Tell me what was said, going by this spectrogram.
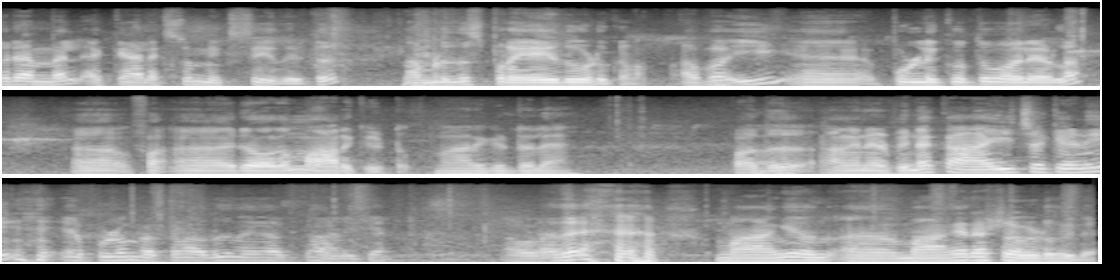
ഒരു എം എൽ എക്കാലക്സും മിക്സ് ചെയ്തിട്ട് നമ്മളിത് സ്പ്രേ ചെയ്ത് കൊടുക്കണം. അപ്പോൾ ഈ പുള്ളിക്കുത്ത് പോലെയുള്ള രോഗം മാറിക്കിട്ടും മാറി കിട്ടും അല്ലേ? അപ്പോൾ അത് അങ്ങനെയാണ്. പിന്നെ കായ്ച്ചക്കണി എപ്പോഴും വെക്കണം. അത് നിങ്ങൾക്ക് കാണിക്കാം. അവിടെ മാങ്ങ മാങ്ങ രക്ഷപ്പെടൂല.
